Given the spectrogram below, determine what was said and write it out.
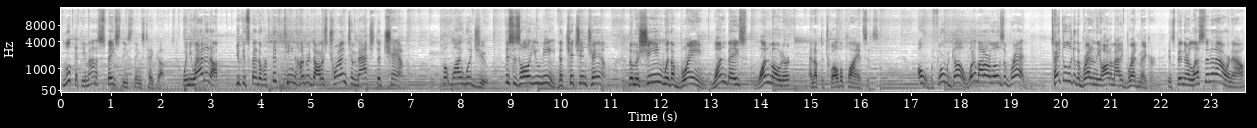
Look at the amount of space these things take up. When you add it up, you could spend over $1,500 trying to match the champ. But why would you? This is all you need, the kitchen champ. The machine with a brain, one base, one motor, and up to 12 appliances. Oh, before we go, what about our loaves of bread? Take a look at the bread in the automatic bread maker. It's been there less than an hour now.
